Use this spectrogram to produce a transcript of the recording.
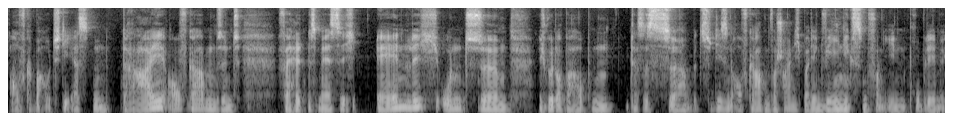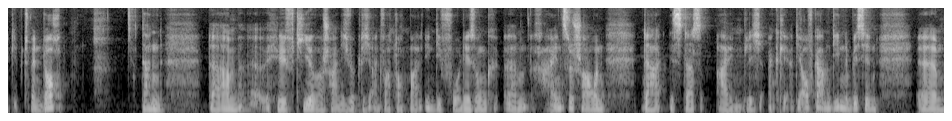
aufgebaut. Die ersten drei Aufgaben sind verhältnismäßig ähnlich und äh, ich würde auch behaupten, dass es äh, zu diesen Aufgaben wahrscheinlich bei den wenigsten von Ihnen Probleme gibt. Wenn doch, dann ähm, hilft hier wahrscheinlich wirklich einfach nochmal in die Vorlesung ähm, reinzuschauen. Da ist das eigentlich erklärt. Die Aufgaben dienen ein bisschen ähm,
